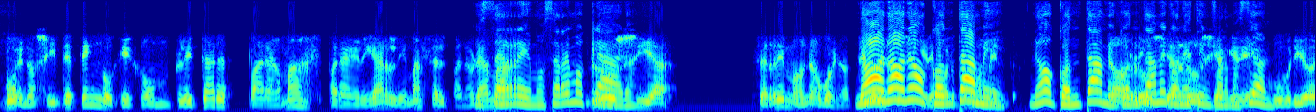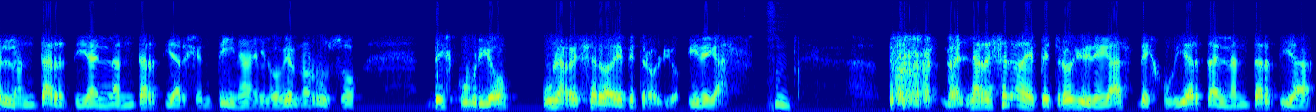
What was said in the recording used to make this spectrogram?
Bueno, si te tengo que completar para más, para agregarle más al panorama. cerremos, cerremos claro. Rusia, cerremos, no, bueno. no, no, no, contame, no, contame, contame con esta información. Que descubrió en la Antártida, en la Antártida Argentina, el gobierno ruso descubrió una reserva de petróleo y de gas. Hmm. La reserva de petróleo y de gas descubierta en la Antártida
